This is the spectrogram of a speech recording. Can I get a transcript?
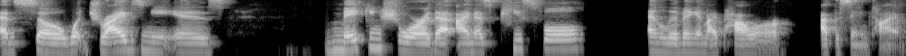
And so, what drives me is making sure that I'm as peaceful and living in my power at the same time.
